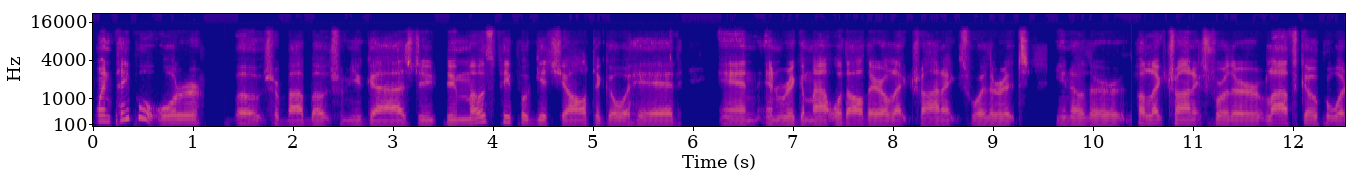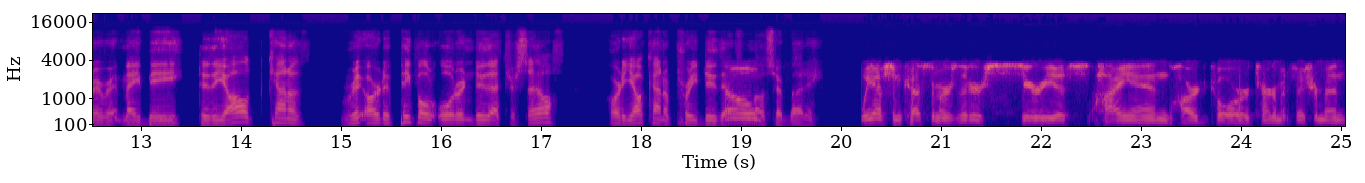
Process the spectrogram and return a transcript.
When people order boats or buy boats from you guys, do, do most people get y'all to go ahead and and rig them out with all their electronics, whether it's you know their electronics for their live scope or whatever it may be. Do they all kind of or do people order and do that themselves, or do y'all kind of pre-do that no, for most everybody? We have some customers that are serious, high-end, hardcore tournament fishermen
